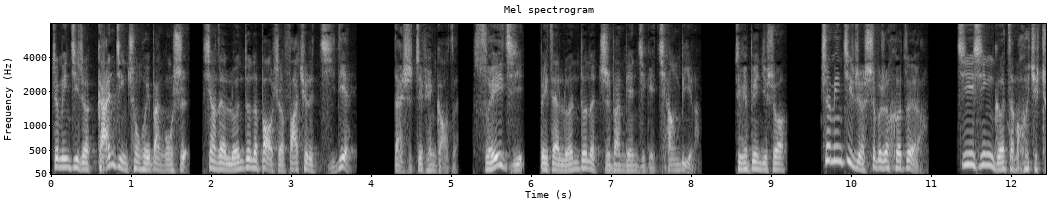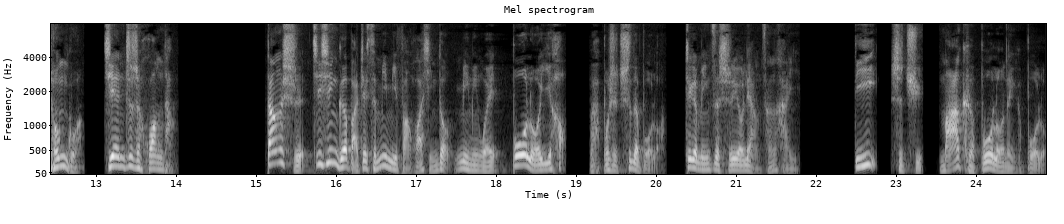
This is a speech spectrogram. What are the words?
这名记者赶紧冲回办公室，向在伦敦的报社发去了急电，但是这篇稿子随即被在伦敦的值班编辑给枪毙了。这个编辑说：“这名记者是不是喝醉了？”基辛格怎么会去中国？简直是荒唐！当时基辛格把这次秘密访华行动命名为“菠萝一号”，啊，不是吃的菠萝。这个名字实有两层含义：第一是取马可·波罗那个菠萝；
